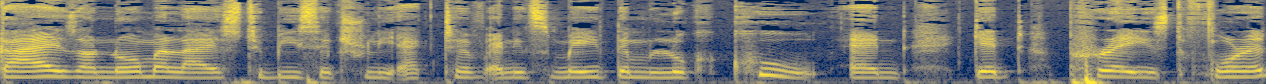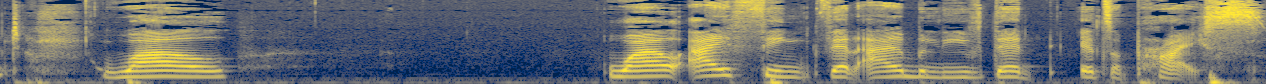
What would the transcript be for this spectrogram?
guys are normalized to be sexually active and it's made them look cool and get praised for it while while I think that I believe that it's a price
